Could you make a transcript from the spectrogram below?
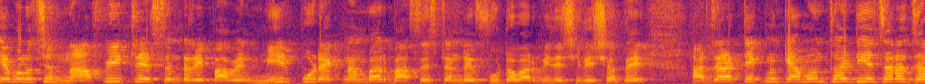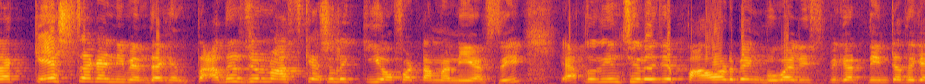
কেবল হচ্ছে নাফি ট্রেড সেন্টারে পাবেন, মিরপুর এক নাম্বার বাস স্ট্যান্ডে ফুটওভার বিদেশির সাথে। আর যারা টেকনো কেমন থার্টি যারা যারা ক্যাশ টাকায় নেবেন, দেখেন তাদের জন্য আজকে আসলে কি অফারটা আমরা নিয়ে আসছি। এতদিন ছিল যে পাওয়ার ব্যাংক মোবাইল স্পিকার তিনটা থেকে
